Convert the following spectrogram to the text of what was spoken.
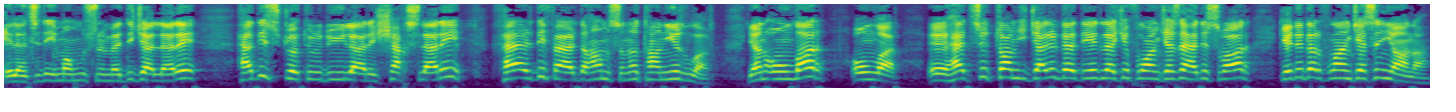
eləncidə İmam Müslüm və digərləri, hədis götürdükləri şəxsləri fərdi-fərdi hamısını tanıyırdılar. Yəni onlar, onlar, e, hədisi tutam ki, gəlir də deyirdilər ki, filan kəsə hədis var, gedirlər filan kəsin yanına.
